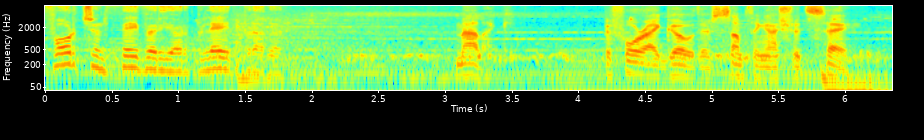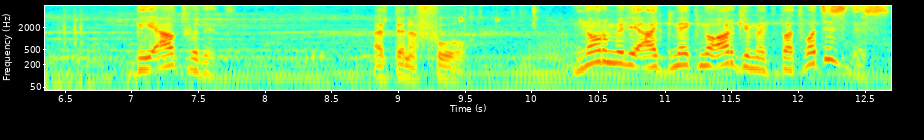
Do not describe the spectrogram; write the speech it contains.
Fortune favor your blade, brother. Malik, before I go, there's something I should say. Be out with it. I've been a fool. Normally I'd make no argument, but what is this?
